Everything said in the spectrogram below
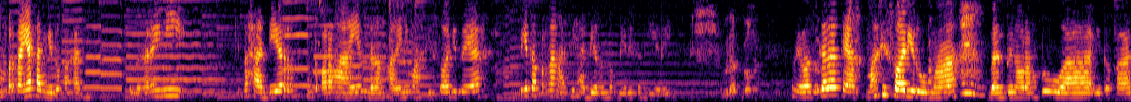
mempertanyakan gitu kan sebenarnya ini kita hadir untuk orang lain dalam hal ini mahasiswa gitu ya tapi kita pernah nggak sih hadir untuk diri sendiri? Berat banget ya maksudnya kayak mahasiswa di rumah bantuin orang tua gitu kan.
